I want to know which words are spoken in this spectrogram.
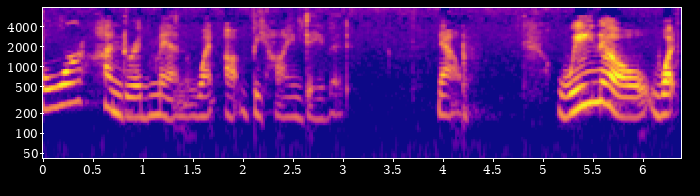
400 men went up behind David. Now, we know what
